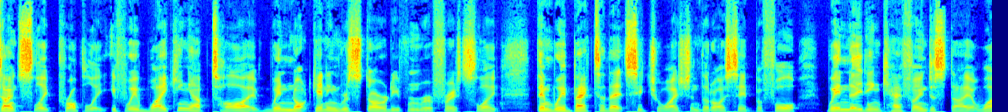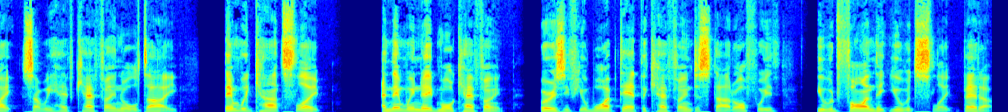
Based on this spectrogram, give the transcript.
don't sleep properly, if we're waking up tired, we're not getting restorative and refreshed sleep, then we're back to that situation that I said before. We're needing caffeine to stay awake. So we have caffeine all day, then we can't sleep, and then we need more caffeine. Whereas if you wiped out the caffeine to start off with, you would find that you would sleep better.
